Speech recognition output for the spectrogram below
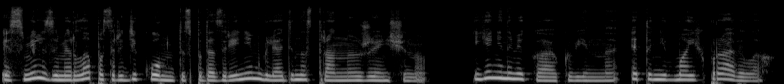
Эсмиль замерла посреди комнаты с подозрением, глядя на странную женщину. «Я не намекаю, Квинна, это не в моих правилах».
